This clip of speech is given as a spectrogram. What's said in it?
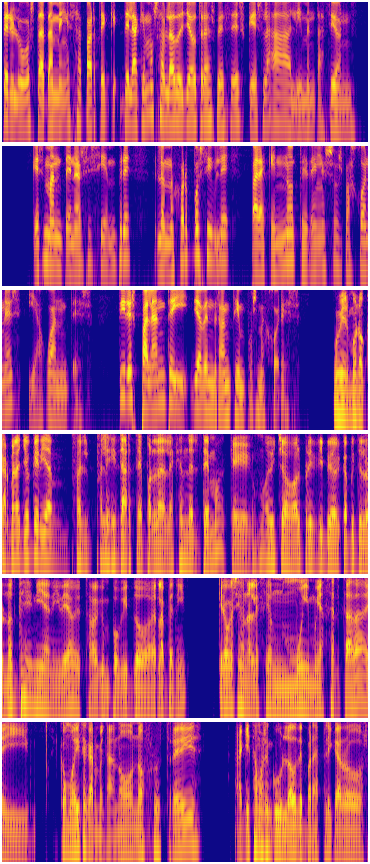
pero luego está también esa parte de la que hemos hablado ya otras veces, que es la alimentación que es mantenerse siempre lo mejor posible para que no te den esos bajones y aguantes. Tires para adelante y ya vendrán tiempos mejores. Muy bien, bueno, Carmela, yo quería felicitarte por la elección del tema, que como he dicho al principio del capítulo no tenía ni idea, estaba aquí un poquito a verla venir. Creo que ha sido una elección muy, muy acertada y, como dice Carmela, no, no os frustréis. Aquí estamos en Google para explicaros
